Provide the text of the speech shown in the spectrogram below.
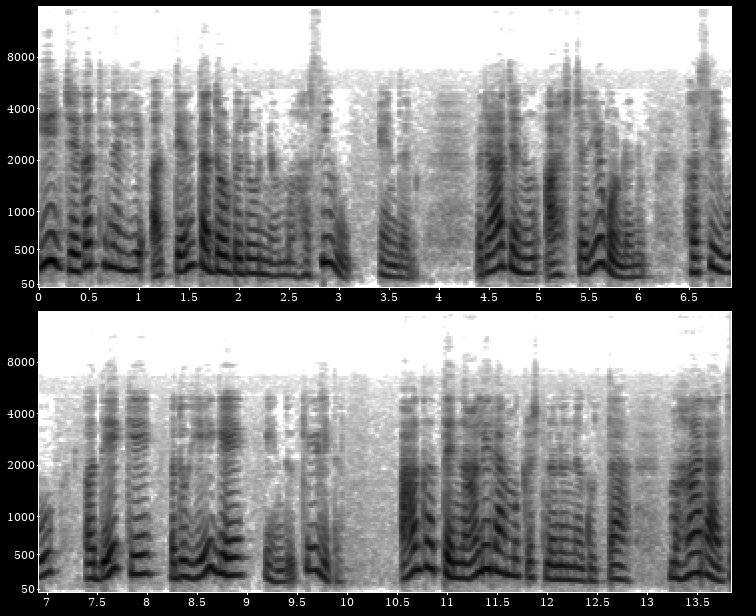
ಈ ಜಗತ್ತಿನಲ್ಲಿ ಅತ್ಯಂತ ದೊಡ್ಡದು ನಮ್ಮ ಹಸಿವು, ಎಂದನು. ರಾಜನು ಆಶ್ಚರ್ಯಗೊಂಡನು. ಹಸಿವು, ಅದೇಕೆ, ಅದು ಹೇಗೆ ಎಂದು ಕೇಳಿದನು. ಆಗ ತೆನಾಲಿ ರಾಮಕೃಷ್ಣನು ನಗುತ್ತಾ ಮಹಾರಾಜ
